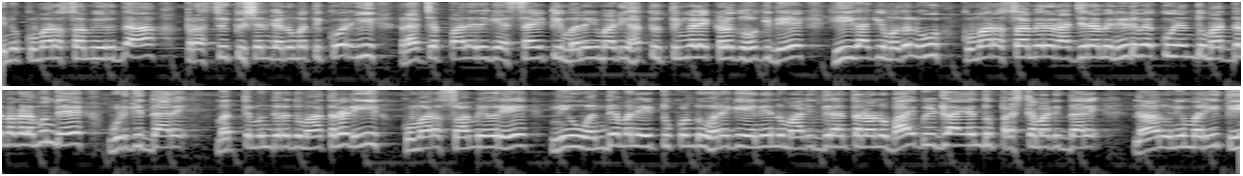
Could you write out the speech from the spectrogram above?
ಇನ್ನು ಕುಮಾರಸ್ವಾಮಿ ವಿರುದ್ಧ ಪ್ರಾಸಿಕ್ಯೂಷನ್ಗೆ ಅನುಮತಿ ಕೋರಿ ರಾಜ್ಯಪಾಲರಿಗೆ ಎಸ್ಐಟಿ ಮನವಿ ಮಾಡಿ ಹತ್ತು ತಿಂಗಳೇ ಕಳೆದು ಹೋಗಿದೆ. ಹೀಗಾಗಿ ಮೊದಲು ಕುಮಾರಸ್ವಾಮಿ ರಾಜೀನಾಮೆ ನೀಡಬೇಕು ಎಂದು ಮಾಧ್ಯಮಗಳ ಮುಂದೆ ಗುಡುಗಿದ್ದಾರೆ. ಮತ್ತೆ ಮುಂದುವರೆದು ಮಾತನಾಡಿ ಕುಮಾರಸ್ವಾಮಿ ಅವರೇ ನೀವು ಒಂದೇ ಮನೆ ಇಟ್ಟುಕೊಂಡು ಹೊರಗೆ ಏನೇನು ಮಾಡಿದ್ದೀರಾ ಅಂತ ನಾನು ಬಾಯಿ ಬಿಡ್ಲಾ ಎಂದು ಪ್ರಶ್ನೆ ಮಾಡಿದ್ದಾರೆ. ನಾನು ನಿಮ್ಮ ರೀತಿ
